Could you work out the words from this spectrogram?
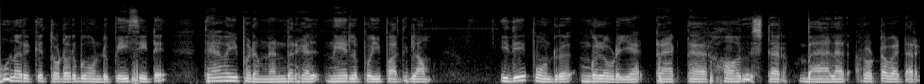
ஓனருக்கு தொடர்பு கொண்டு பேசிட்டு தேவைப்படும் நண்பர்கள் நேரில் போய் பார்த்துக்கலாம். இதே போன்று உங்களுடைய டிராக்டர் ஹார்வெஸ்டர் பேலர் ரொட்டவேட்டர்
